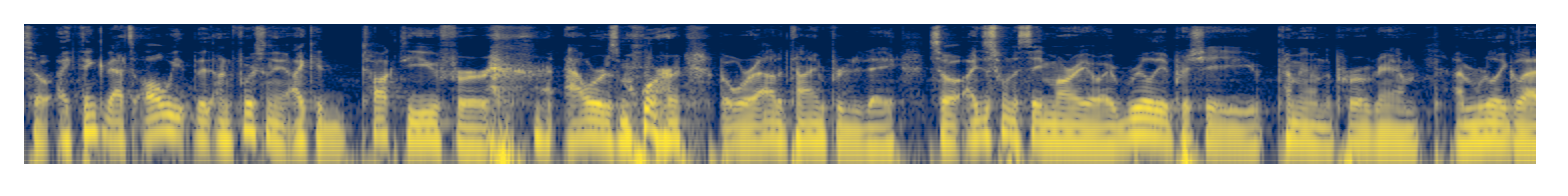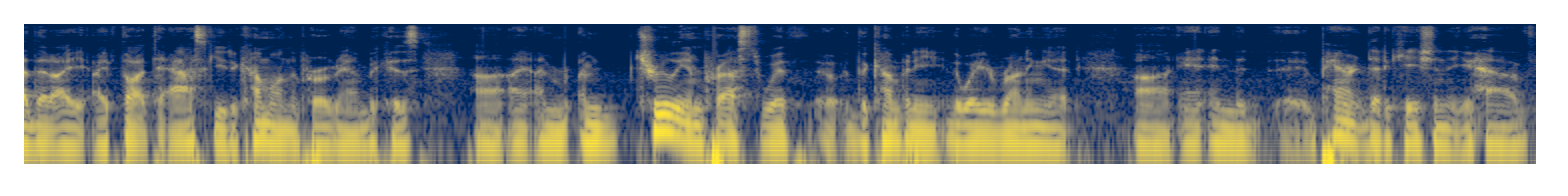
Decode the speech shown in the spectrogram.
So I think that's all we. Unfortunately, I could talk to you for hours more, but we're out of time for today. So I just want to say, Mario, I really appreciate you coming on the program. I'm really glad that I, I thought to ask you to come on the program because uh, I, am I'm, I'm truly impressed with uh, the company, the way you're running it, uh, and, and, the apparent dedication that you have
